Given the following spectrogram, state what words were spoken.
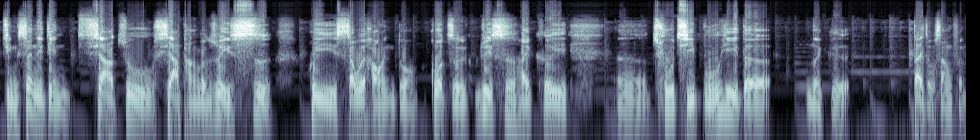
谨慎一点下注下盘的瑞士。会稍微好很多，或者瑞士还可以，呃，出其不意的那个带走三分，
